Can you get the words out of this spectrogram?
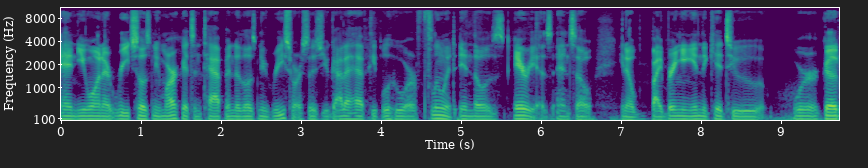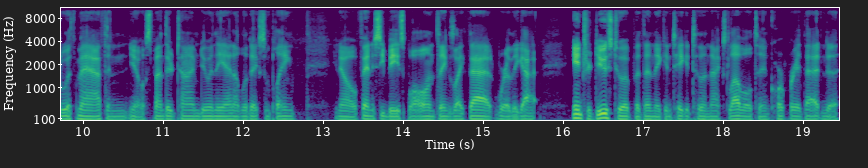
and you want to reach those new markets and tap into those new resources, you got to have people who are fluent in those areas. And so, you know, by bringing in the kids who were good with math and you know spent their time doing the analytics and playing, you know, fantasy baseball and things like that, where they got introduced to it, but then they can take it to the next level to incorporate that into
